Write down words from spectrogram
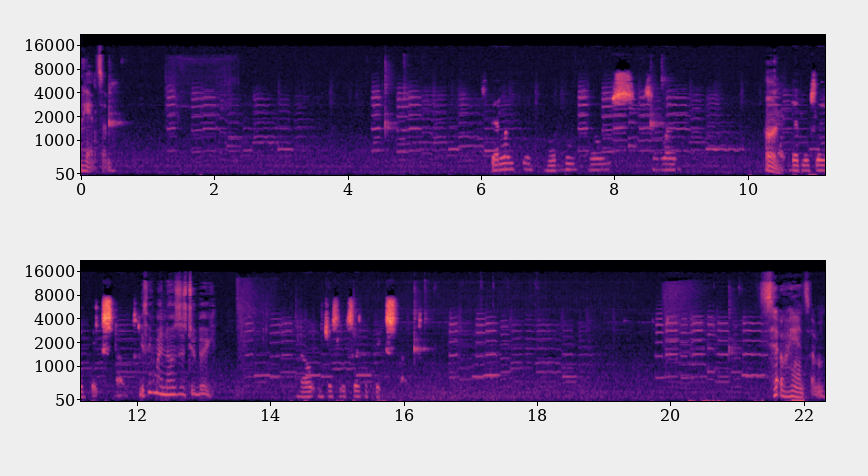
handsome. Is there like a normal nose somewhere? Hon, Oh, that looks like a big snout. do you think my nose is too big? No, it just looks like a big snout. So handsome.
